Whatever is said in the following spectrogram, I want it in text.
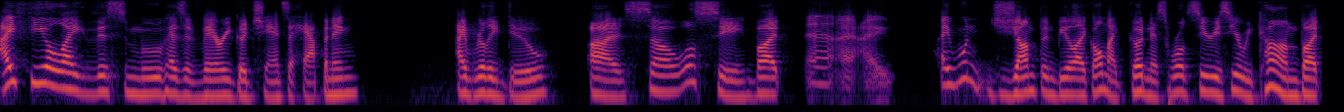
I feel like this move has a very good chance of happening. I really do. Uh, so we'll see. But eh, I, I I wouldn't jump and be like, "Oh my goodness, World Series, here we come!" But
